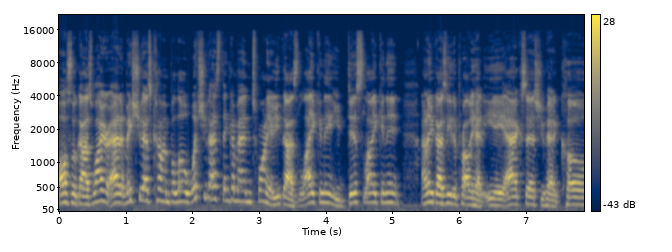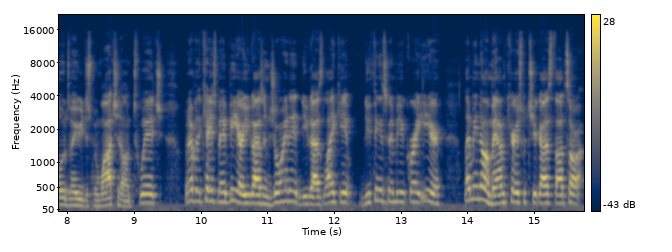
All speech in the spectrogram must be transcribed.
Also, guys, while you're at it, make sure you guys comment below what you guys think of Madden 20. Are you guys liking it? You disliking it? I know you guys either probably had EA access, you had codes, maybe you just been watching on Twitch. Whatever the case may be, are you guys enjoying it? Do you guys like it? Do you think it's going to be a great year? Let me know, man. I'm curious what your guys' thoughts are.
